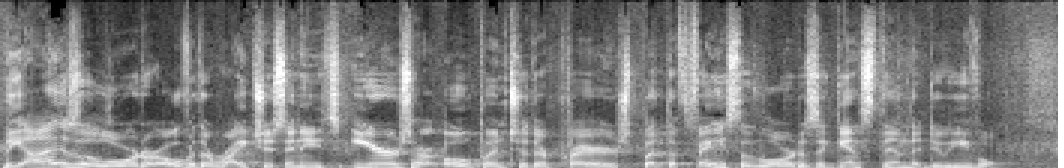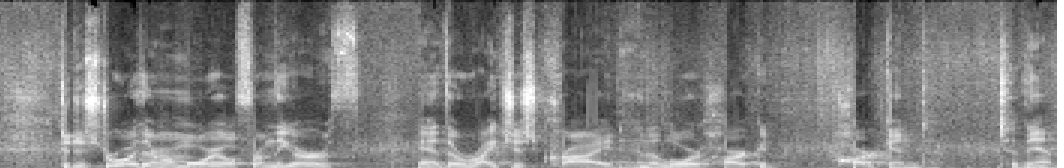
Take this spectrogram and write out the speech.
The eyes of the Lord are over the righteous, and his ears are open to their prayers, but the face of the Lord is against them that do evil. To destroy their memorial from the earth, and the righteous cried, and the Lord hearkened to them.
